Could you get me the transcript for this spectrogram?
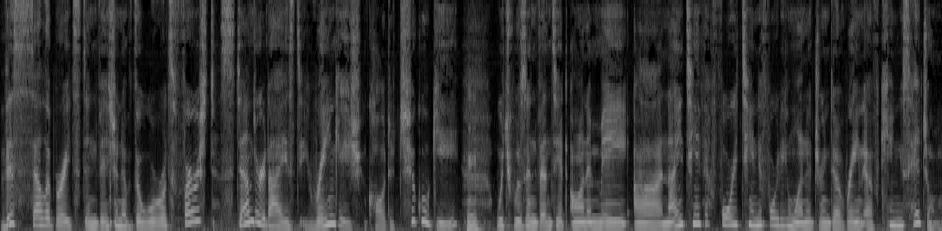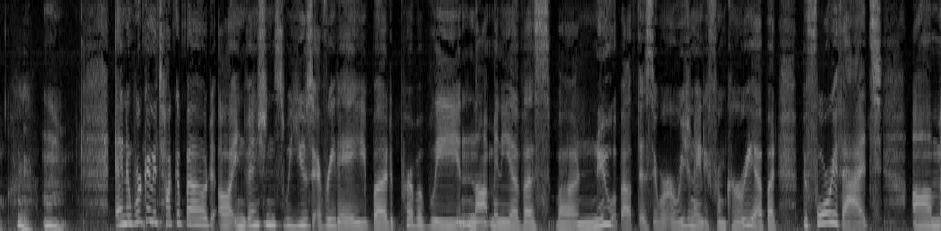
this celebrates the invention of the world's first standardized rain gauge called Chugugi, Hmm. which was invented on May uh, 19th, 1441 during the reign of King Sejong. Mm. And we're going to talk about uh, inventions we use every day, but probably not many of us uh, knew about this. They were originated from Korea. But before that, um,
